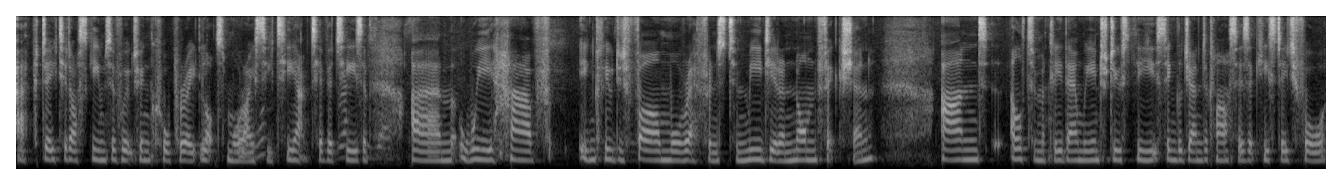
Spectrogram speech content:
updated our schemes of work to incorporate lots more ICT activities. Um, we have included far more reference to media and non-fiction and ultimately then we introduced the single gender classes at Key Stage 4.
